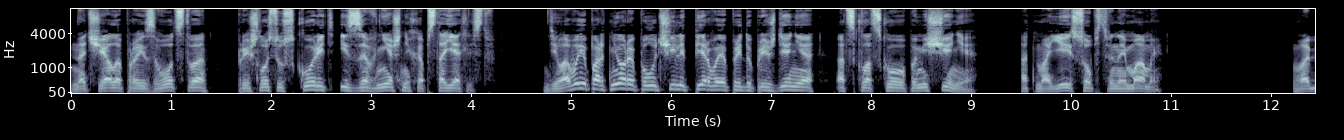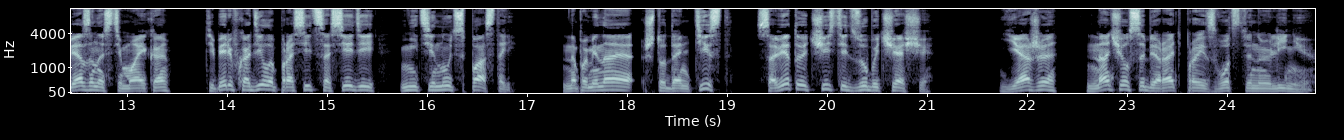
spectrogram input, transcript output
Начало производства пришлось ускорить из-за внешних обстоятельств. Деловые партнеры получили первое предупреждение от складского помещения, от моей собственной мамы. В обязанности Майка теперь входило просить соседей не тянуть с пастой, напоминая, что дантист советует чистить зубы чаще. Я же начал собирать производственную линию.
